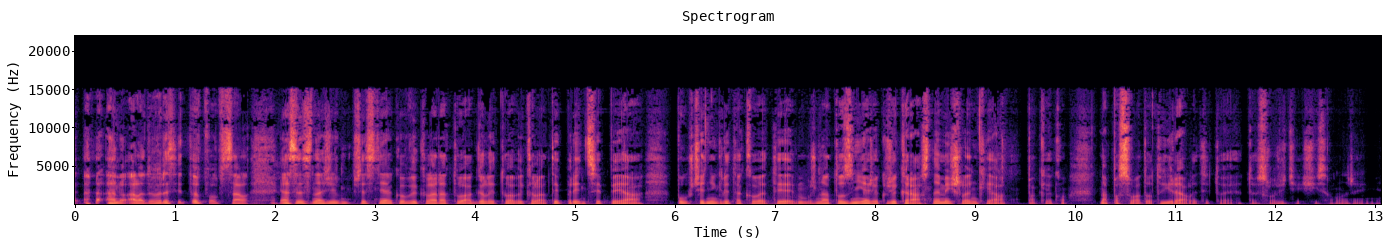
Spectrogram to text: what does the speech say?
ano, ale dobře si to popsal. Já se snažím přesně jako vykladat tu agilitu a vykladat ty principy a pouštět někdy takové ty, možná to zní až jakože krásné myšlenky a pak jako napasovat do té reality, to je, to je složitější samozřejmě.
